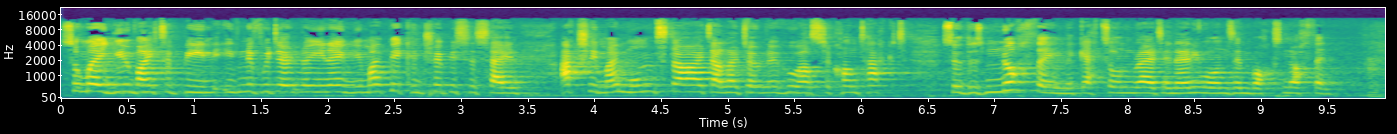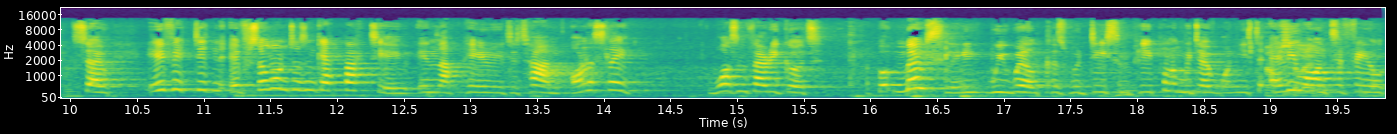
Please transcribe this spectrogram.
Somewhere you might have been, even if we don't know your name, you might be a contributor saying, actually, my mum's died and I don't know who else to contact. So there's nothing that gets unread in anyone's inbox, nothing. Mm-hmm. So if it didn't, if someone doesn't get back to you in that period of time, honestly, wasn't very good. But mostly we will because we're decent mm-hmm. people and we don't want you to anyone to feel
